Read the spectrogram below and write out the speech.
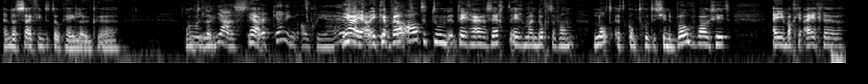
En dat, zij vindt het ook heel leuk. eh, om Oh, te. Ja, een stuk Ja. erkenning ook weer. Hè? Ja, ja, ik heb wel altijd toen tegen haar gezegd, tegen mijn dochter van... Lot, het komt goed als je in de bovenbouw zit en je mag je eigen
